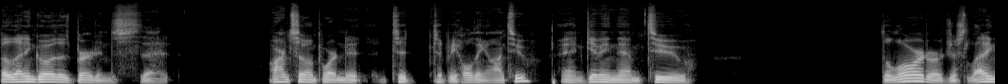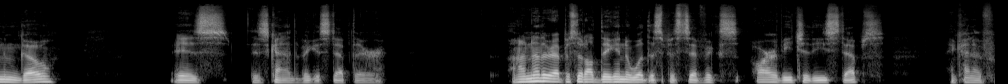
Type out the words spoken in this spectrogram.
but letting go of those burdens that aren't so important to, to to be holding on to and giving them to the lord or just letting them go is is kind of the biggest step there on another episode, I'll dig into what the specifics are of each of these steps and kind of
